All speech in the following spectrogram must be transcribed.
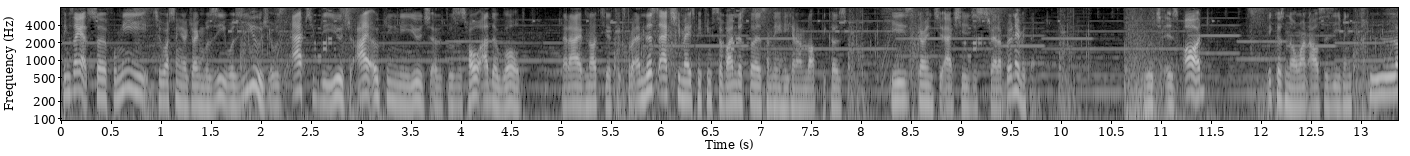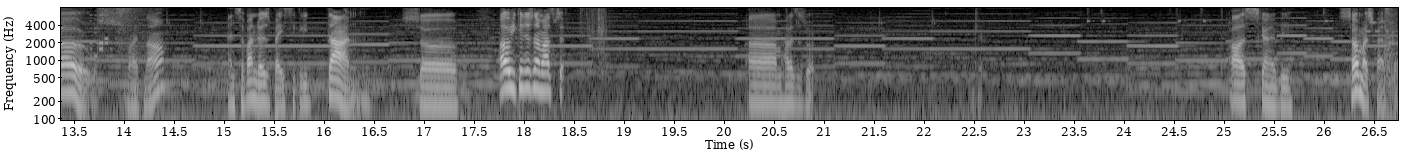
things like that. So for me, to watching Dragon Ball Z was huge. It was absolutely huge, eye-openingly huge. It was this whole other world that I have not yet explored. And this actually makes me think Sylvando still has something he can unlock because he's going to actually just straight up learn everything. Which is odd, because no one else is even close right now. And Sylvando is basically done. So, oh, you can just unlock. Um, how does this work? Okay. Oh, this is gonna be so much faster.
